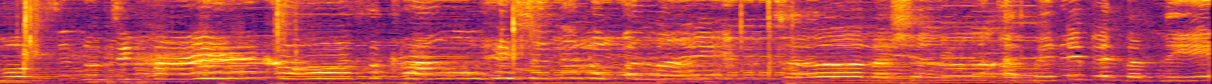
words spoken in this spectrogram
หมดสิ้นลงจริงไหมขอสักครั้งให้ฉันได้รู้กันไหม เธอและฉันอาจไม่ได้เป็นแบบนี้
